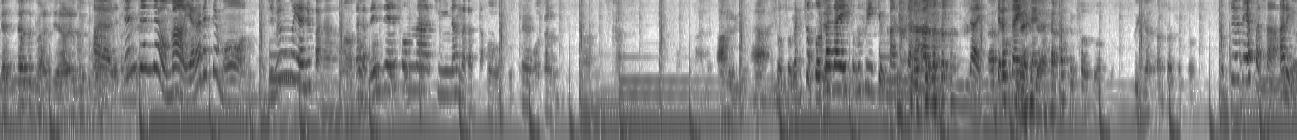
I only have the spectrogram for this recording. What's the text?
やっちゃう時もあるしやられる時もあるしあるある。全然でもまあやられてもうん。自分もやるから、まあなんか全然そんな気になんなかった。そうそうそうう。ん。わかるんだけどさ。あるあるよな。そうそう。なんかちょっとお互いその雰囲気を感じたらあ じゃあいってらっしゃいみたいな。な そうそうそう。次がさそうそうそう。途中でやっぱさあるよ。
